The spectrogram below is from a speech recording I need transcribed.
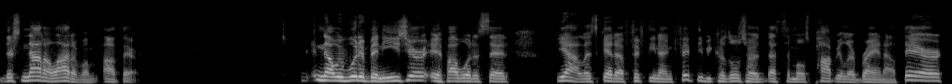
there's not a lot of them out there. Now it would have been easier if I would have said, yeah, let's get a 5950 because those are that's the most popular brand out there,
